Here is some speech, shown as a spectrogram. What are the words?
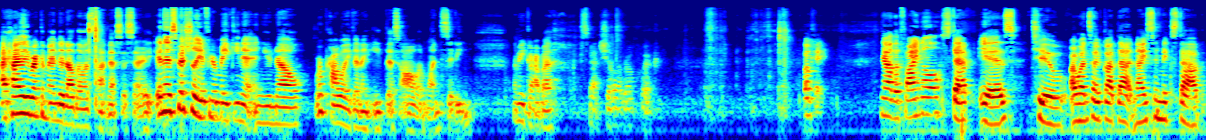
I highly recommend it, although it's not necessary. And especially if you're making it and you know we're probably going to eat this all in one sitting. Let me grab a spatula real quick. Okay. Now the final step is to, uh, once I've got that nice and mixed up,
